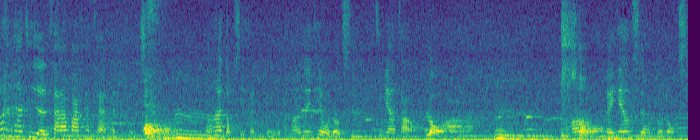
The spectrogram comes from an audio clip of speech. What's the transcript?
所。不然它其实沙拉吧看起来很很香，嗯然后它东西很多，然后那天我都吃，尽量找肉啊，嗯，补然后充每天都吃很多东西，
